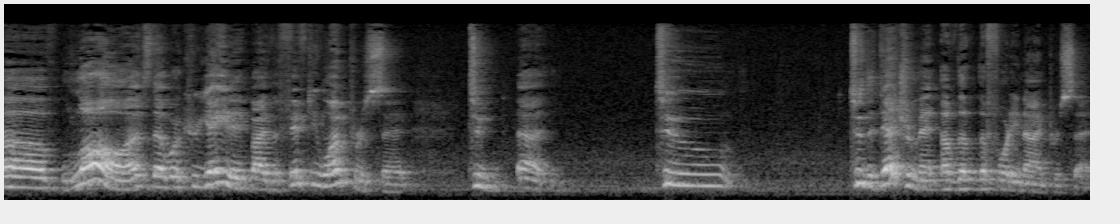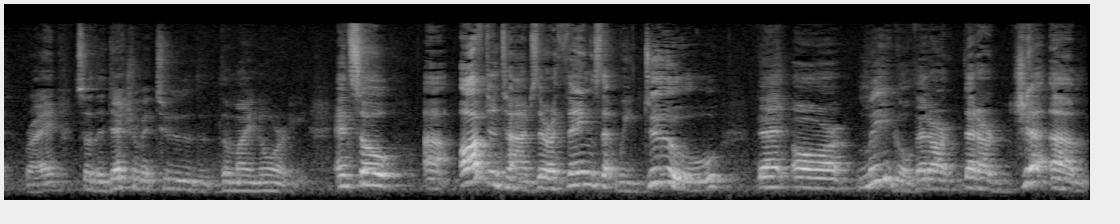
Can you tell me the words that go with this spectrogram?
of laws that were created by the 51% to, uh, to, to the detriment of the, the 49%, right? So the detriment to the, the minority. And so uh, oftentimes there are things that we do that are legal, that are, that are ju- um,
